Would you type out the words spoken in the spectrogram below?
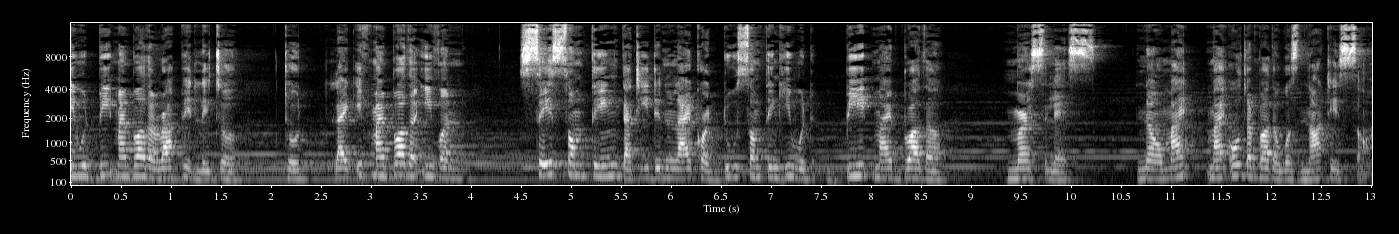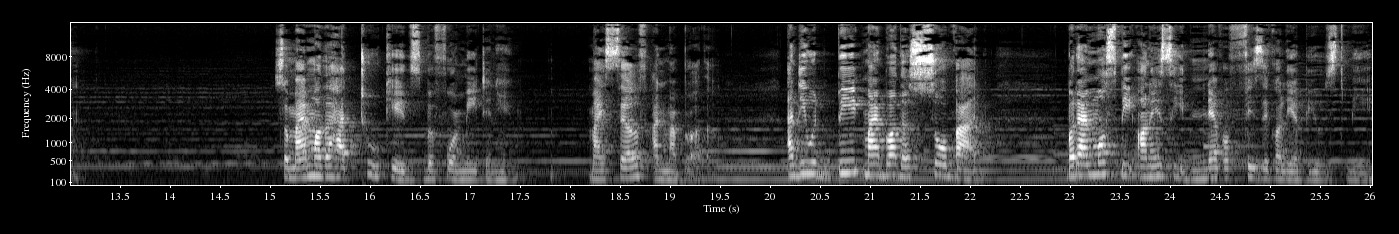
he would beat my brother rapidly to, to like if my brother even say something that he didn't like or do something, he would beat my brother merciless. No, my, my older brother was not his son. So my mother had two kids before meeting him, myself and my brother. And he would beat my brother so bad. But I must be honest, he never physically abused me.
